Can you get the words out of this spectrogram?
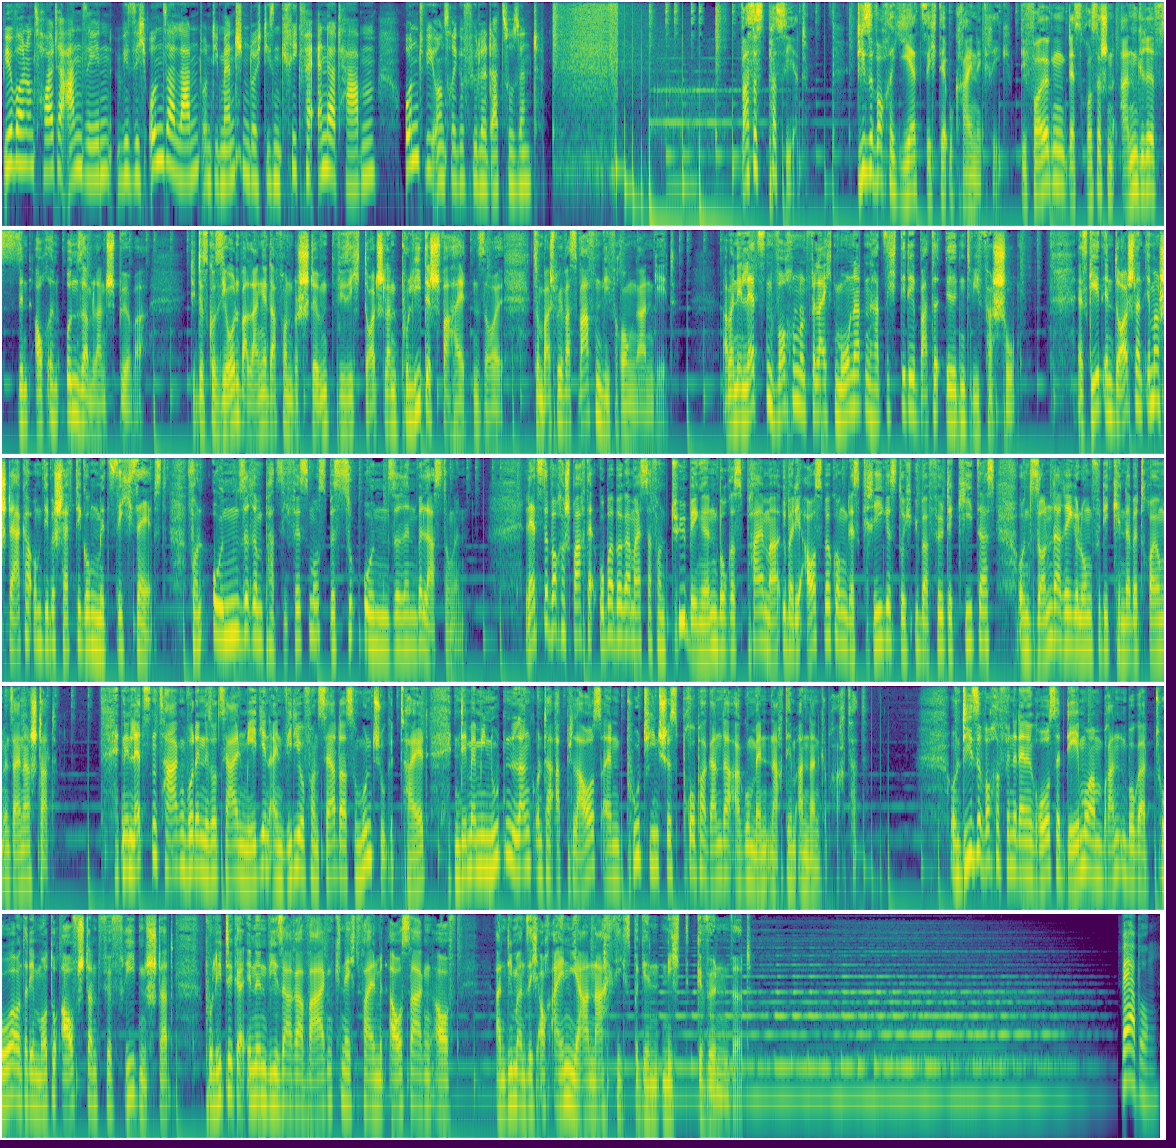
Wir wollen uns heute ansehen, wie sich unser Land und die Menschen durch diesen Krieg verändert haben und wie unsere Gefühle dazu sind. Was ist passiert? Diese Woche jährt sich der Ukraine-Krieg. Die Folgen des russischen Angriffs sind auch in unserem Land spürbar. Die Diskussion war lange davon bestimmt, wie sich Deutschland politisch verhalten soll, zum Beispiel was Waffenlieferungen angeht. Aber in den letzten Wochen und vielleicht Monaten hat sich die Debatte irgendwie verschoben. Es geht in Deutschland immer stärker um die Beschäftigung mit sich selbst, von unserem Pazifismus bis zu unseren Belastungen. Letzte Woche sprach der Oberbürgermeister von Tübingen, Boris Palmer, über die Auswirkungen des Krieges durch überfüllte Kitas und Sonderregelungen für die Kinderbetreuung in seiner Stadt. In den letzten Tagen wurde in den sozialen Medien ein Video von Serdar Sumuncu geteilt, in dem er minutenlang unter Applaus ein putinsches Propaganda-Argument nach dem anderen gebracht hat. Und diese Woche findet eine große Demo am Brandenburger Tor unter dem Motto Aufstand für Frieden statt. PolitikerInnen wie Sarah Wagenknecht fallen mit Aussagen auf, an die man sich auch ein Jahr nach Kriegsbeginn nicht gewöhnen wird. Werbung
